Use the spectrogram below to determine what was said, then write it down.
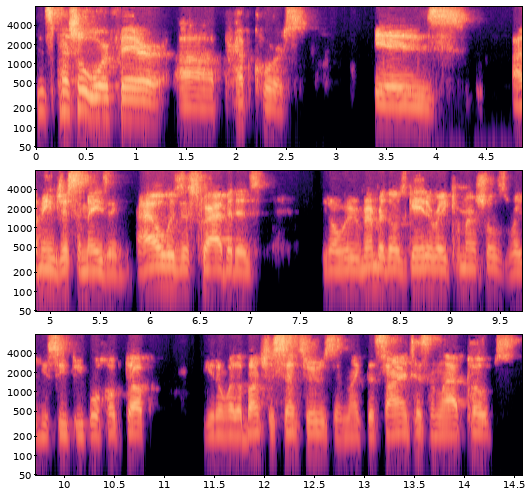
The special warfare uh, prep course is, I mean, just amazing. I always describe it as, you know, we remember those Gatorade commercials where you see people hooked up, you know, with a bunch of sensors and like the scientists and lab coats,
